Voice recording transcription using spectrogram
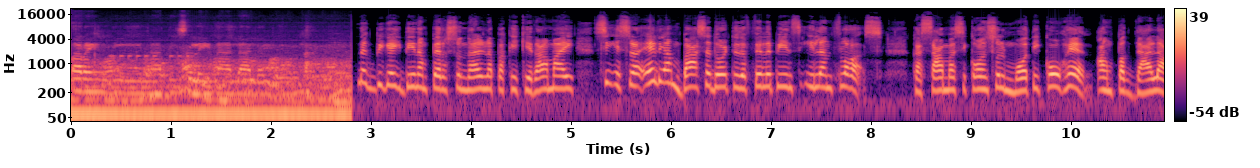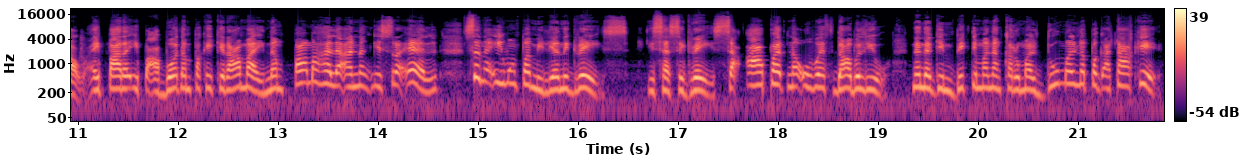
Para hindi natin sila inaalala doon. Nagbigay din ng personal na pakikiramay si Israeli Ambassador to the Philippines Ilan Floss kasama si Consul Moti Cohen. Ang pagdalaw ay para ipaabot ang pakikiramay ng pamahalaan ng Israel sa naiwang pamilya ni Grace. Isa si Grace sa apat na OFW na naging biktima ng karumal-dumal na pag-atake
